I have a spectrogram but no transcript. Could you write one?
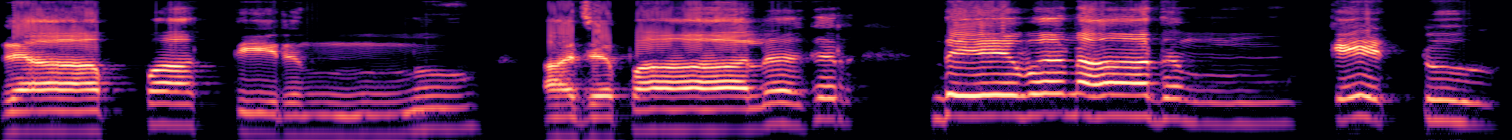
രാപ്പാത്തിരുന്നു അജപാലകർ ദേവനാദം കേട്ടു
